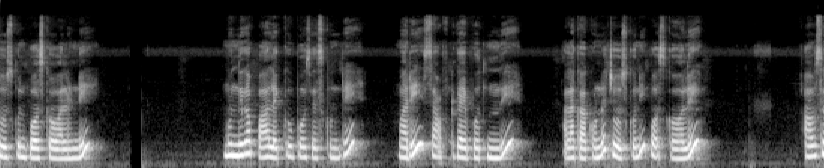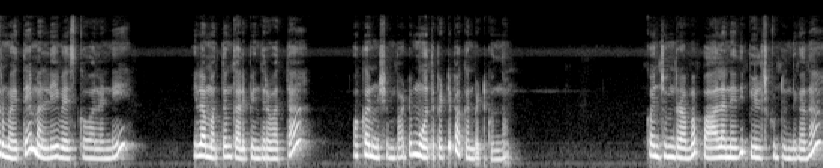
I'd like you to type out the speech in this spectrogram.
చూసుకుని పోసుకోవాలండి. ముందుగా పాలు ఎక్కువ పోసేసుకుంటే మరీ సాఫ్ట్గా అయిపోతుంది. అలా కాకుండా చూసుకుని పోసుకోవాలి. అవసరమైతే మళ్ళీ వేసుకోవాలండి. ఇలా మొత్తం కలిపిన తర్వాత ఒక నిమిషం పాటు మూత పెట్టి పక్కన పెట్టుకుందాం. కొంచెం రవ్వ పాలు అనేది పీల్చుకుంటుంది కదా?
